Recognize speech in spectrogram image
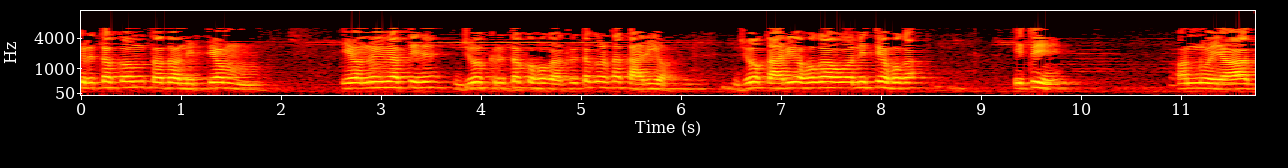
कृतकम तद अनित्यम। ये अन्वय व्याप्ति है। जो कृतक होगा, कृतक अर्थात कार्य। जो कार्य होगा, वो अनित्य होगा। इति अन्वयात।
